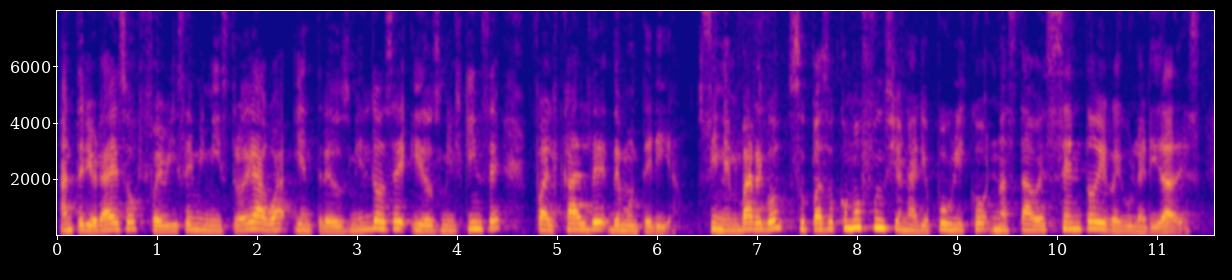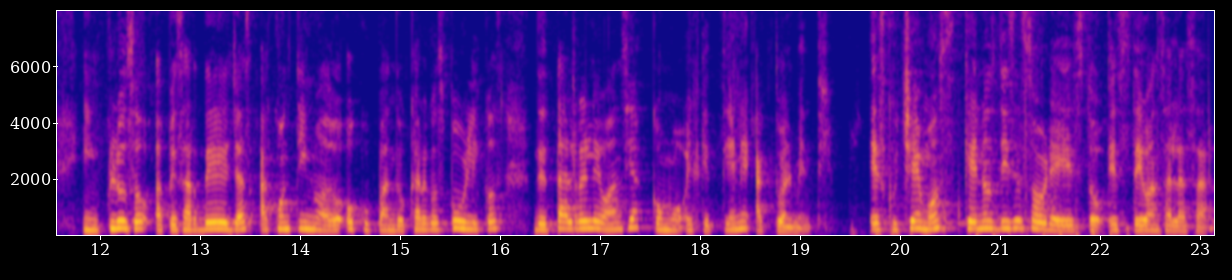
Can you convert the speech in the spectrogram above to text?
Anterior a eso fue viceministro de Agua y entre 2012 y 2015 fue alcalde de Montería. Sin embargo, su paso como funcionario público no ha estado exento de irregularidades. Incluso, a pesar de ellas, ha continuado ocupando cargos públicos de tal relevancia como el que tiene actualmente. Escuchemos qué nos dice sobre esto Esteban Salazar,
